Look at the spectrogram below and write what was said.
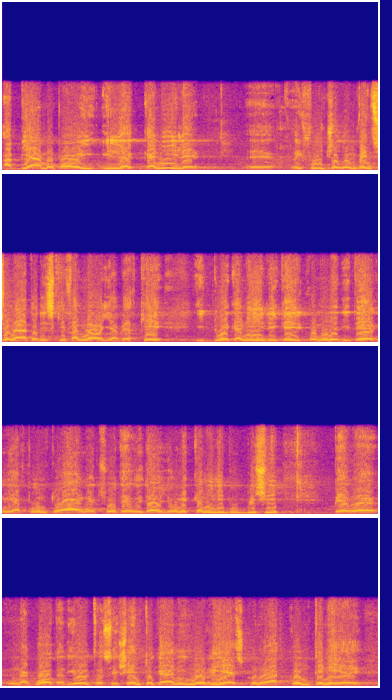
Abbiamo poi il canile eh, rifugio convenzionato di Schifalnoia perché i due canili che il Comune di Terni appunto ha nel suo territorio come canili pubblici per una quota di oltre 600 cani non riescono a contenere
